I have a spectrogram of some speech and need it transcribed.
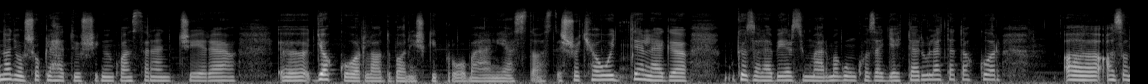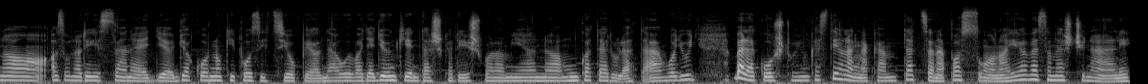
nagyon sok lehetőségünk van szerencsére ö, gyakorlatban is kipróbálni ezt-azt. És hogyha úgy tényleg közelebb érzünk már magunkhoz egy-egy területet, akkor azon, a, azon a részen egy gyakornoki pozíció például, vagy egy önkénteskedés valamilyen munkaterületen, hogy úgy belekóstoljunk, ez tényleg nekem tetszene, passzolna, élvezem ezt csinálni,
